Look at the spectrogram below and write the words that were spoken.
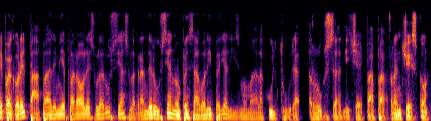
e poi ancora il Papa, le mie parole sulla Russia, sulla grande Russia, non pensavo all'imperialismo ma alla cultura russa, dice Papa Francesco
